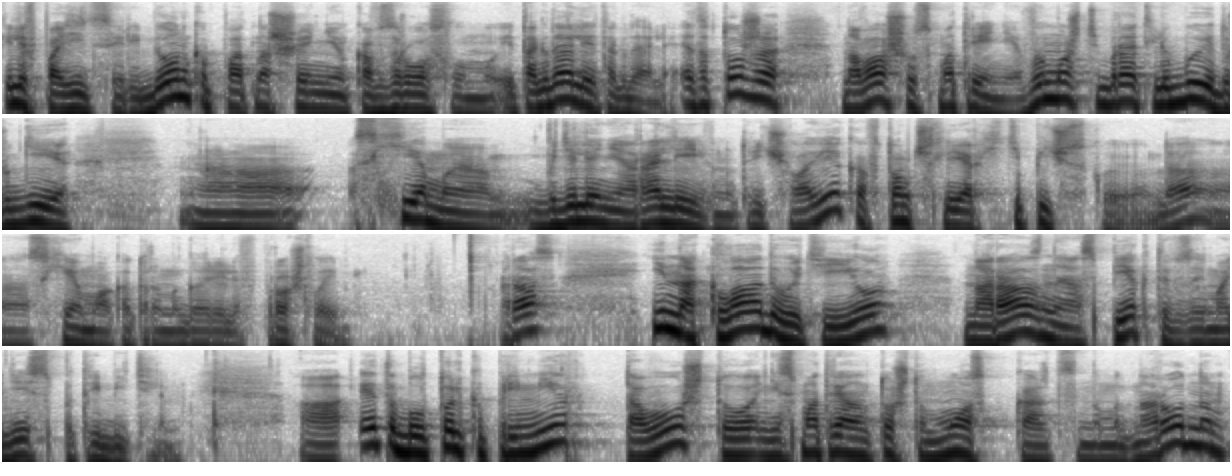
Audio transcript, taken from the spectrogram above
или в позиции ребенка по отношению ко взрослому, и так далее, и так далее. Это тоже на ваше усмотрение. Вы можете брать любые другие э, схемы выделения ролей внутри человека, в том числе и архетипическую да, э, схему, о которой мы говорили в прошлый раз, и накладывать ее на разные аспекты взаимодействия с потребителем. А, это был только пример того, что несмотря на то, что мозг кажется нам однородным,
